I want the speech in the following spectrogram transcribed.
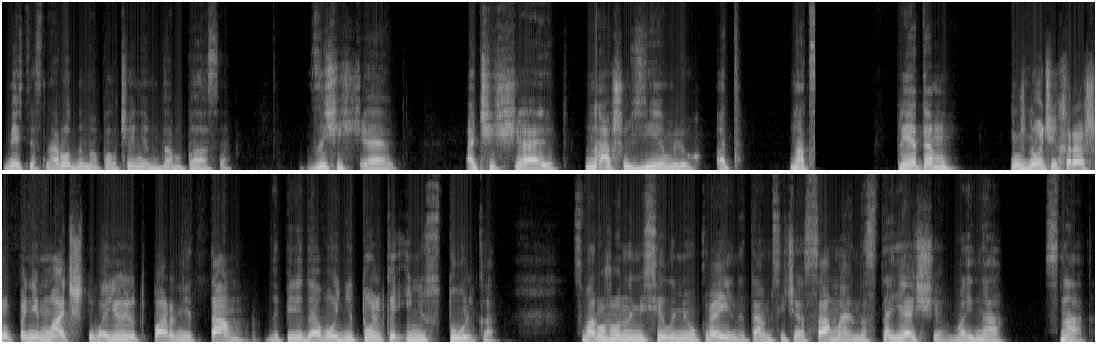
вместе с народным ополчением Донбасса защищают, очищают нашу землю от нацистов. При этом нужно очень хорошо понимать, что воюют парни там, на передовой, не только и не столько с вооруженными силами Украины. Там сейчас самая настоящая война с НАТО.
